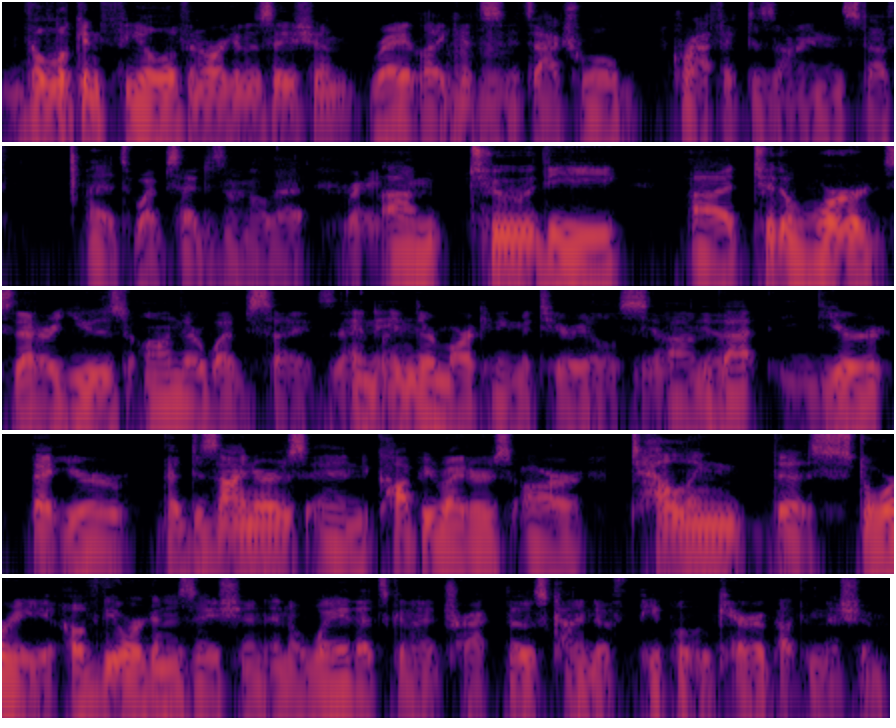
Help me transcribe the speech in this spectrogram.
the look and feel of an organization, right? Like its, its actual graphic design and stuff, uh, its website design, all that, Right. um, to the uh, to the words that are used on their website and in their marketing materials. Yep, um, yep. That your that your that designers and copywriters are telling the story of the organization in a way that's going to attract those kind of people who care about the mission.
